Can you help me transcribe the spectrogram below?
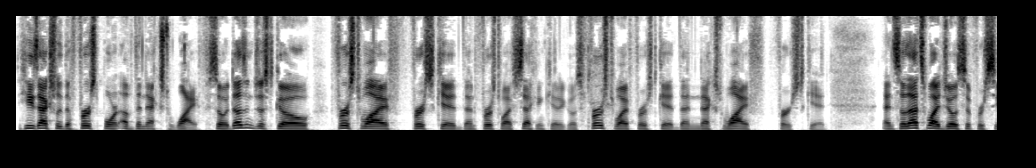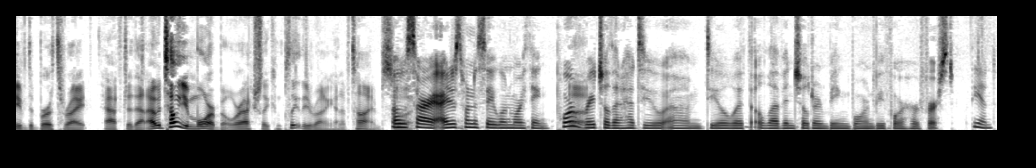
he's actually the firstborn of the next wife. So it doesn't just go first wife, first kid, then first wife, second kid. It goes first wife, first kid, then next wife, first kid. And so that's why Joseph received the birthright after that. I would tell you more, but we're actually completely running out of time. So oh, sorry. I just want to say one more thing. Poor Uh, Rachel that had to um, deal with 11 children being born before her first. The end.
